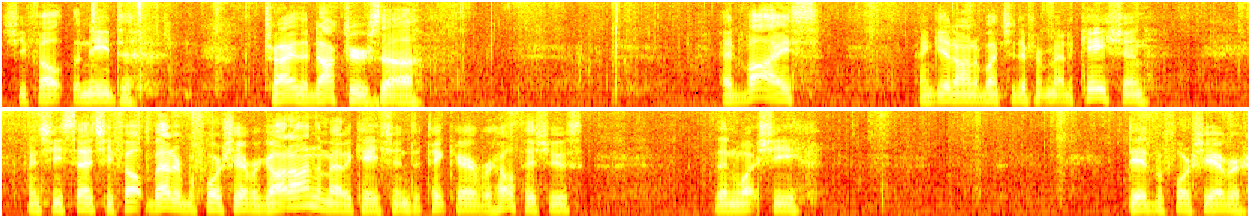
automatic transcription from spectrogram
She felt the need to try the doctor's uh, advice and get on a bunch of different medication. And she said she felt better before she ever got on the medication to take care of her health issues than what she did before she ever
